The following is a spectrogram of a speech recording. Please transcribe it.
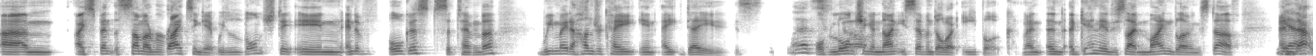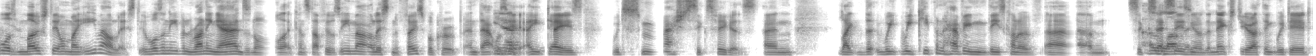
um, I spent the summer writing it. We launched it in end of August, September. We made 100k in eight days Let's of launching go. a $97 ebook. And, and again, it's like mind blowing stuff. And yeah. that was mostly on my email list. It wasn't even running ads and all that kind of stuff. It was email list and Facebook group, and that was yeah. it. Eight days, we'd smash six figures. And like the, we we keep on having these kind of um, successes. You know, the next year I think we did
